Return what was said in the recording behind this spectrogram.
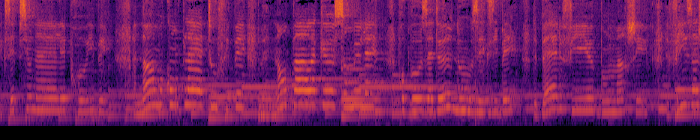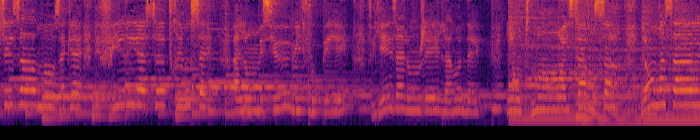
exceptionnel et prohibé, un homme au complet tout fripé, menant par la queue son mulet, proposait de nous exhiber de belles filles bon marché, le visage des hommes aux aguets, les filles se trémoussaient. Allons messieurs, il faut payer, veuillez allonger la monnaie. Lentement elle s'avança, l'embrassa, le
